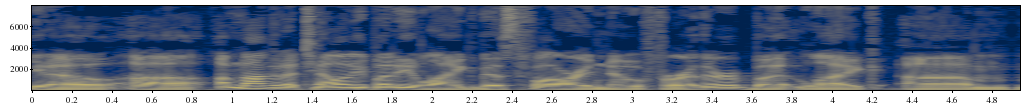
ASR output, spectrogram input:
you know, uh, I'm not going to tell anybody like this far and no further, but like. Um,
